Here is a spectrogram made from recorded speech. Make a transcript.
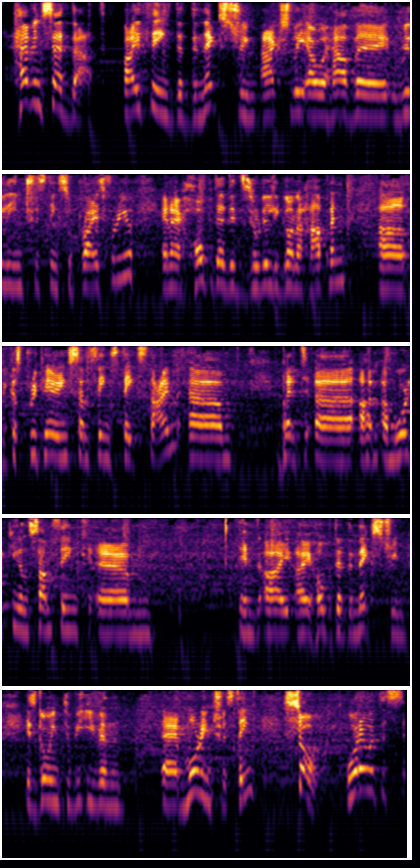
Having said that, I think that the next stream, actually, I will have a really interesting surprise for you, and I hope that it's really gonna happen uh, because preparing some things takes time. Um, but uh, I'm, I'm, working on something, um, and I, I, hope that the next stream is going to be even uh, more interesting. So, what I want to say.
